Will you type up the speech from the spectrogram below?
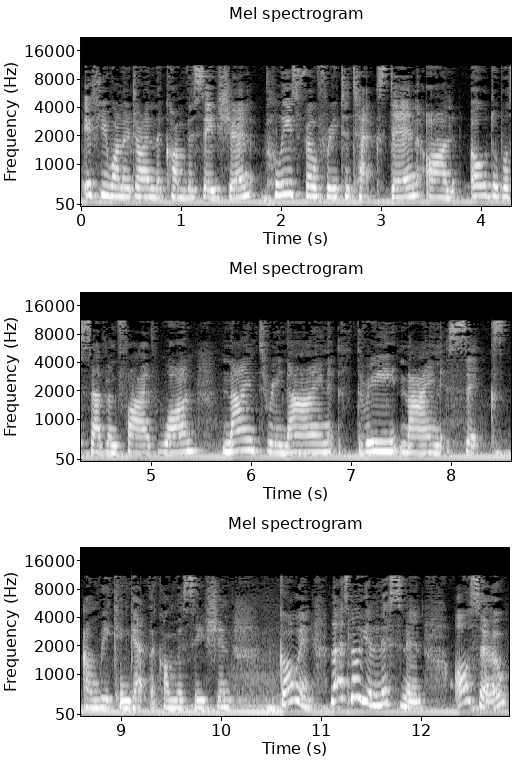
If you want to join the conversation, please feel free to text in on 07751 939 396 and we can get the conversation going. Let us know you're listening. Also,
